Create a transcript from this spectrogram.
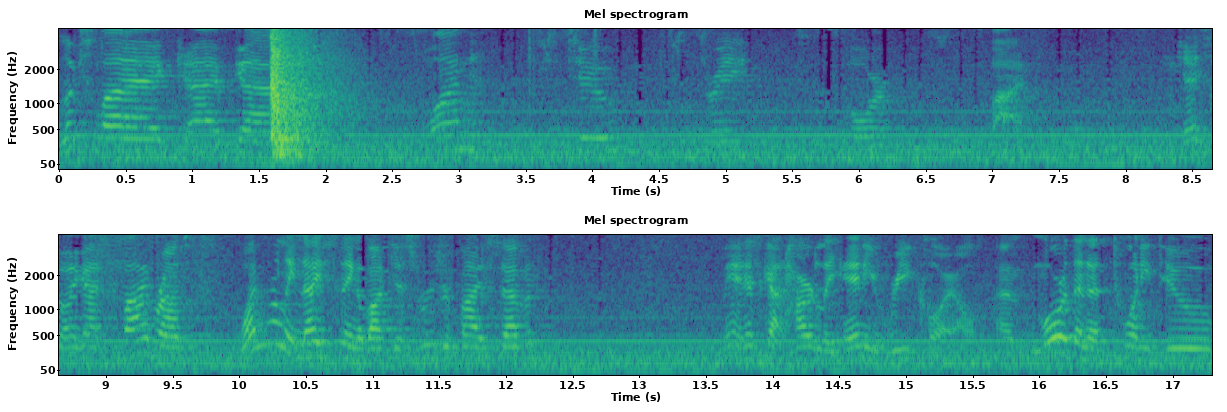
Looks like I've got one, two, three, four, five. Okay, so I got five rounds. One really nice thing about this Ruger 5.7, man, it's got hardly any recoil. Uh, more than a 22,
